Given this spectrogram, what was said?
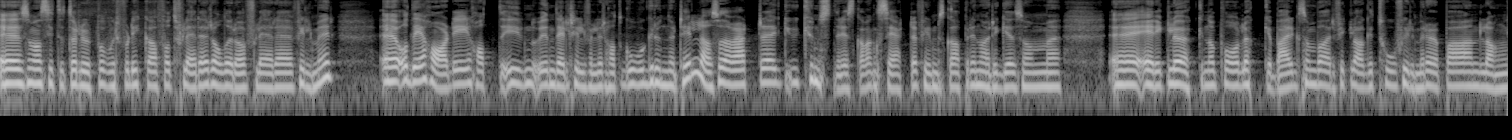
eh, som har sittet og lurt på hvorfor de ikke har fått flere roller og flere filmer. Eh, og det har de hatt, i en del tilfeller hatt gode grunner til. Altså det har vært eh, kunstnerisk avanserte filmskapere i Norge som Erik Løken og Pål Løkkeberg, som bare fikk lage to filmer i løpet av en lang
